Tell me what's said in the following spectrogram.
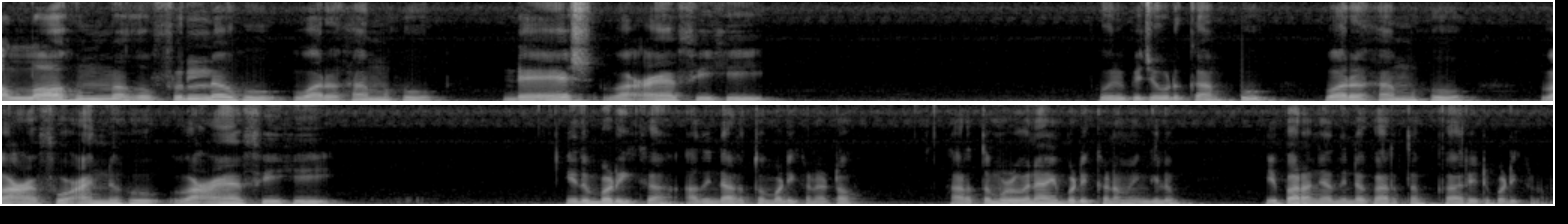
അള്ളാഹുമ്മ ഗഫുർലഹു വർഹംഹു ഡാഷ് വഅഫിഹി പൂരിപ്പിച്ചു കൊടുക്കാം. ഹു വർഹംഹു വഅഫു അൻഹു വഅഫിഹി ഇതും പഠിക്കുക അതിന്റെ അർത്ഥം പഠിക്കണം കേട്ടോ. അർത്ഥം മുഴുവനായും പഠിക്കണം എങ്കിലും ഈ പറഞ്ഞതിന്റെ ഒക്കെ അർത്ഥം കാര്യമായിട്ട് പഠിക്കണം.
